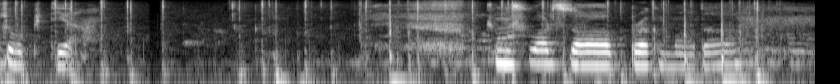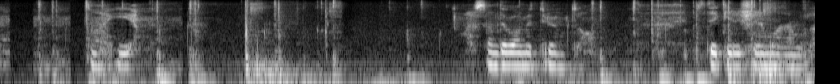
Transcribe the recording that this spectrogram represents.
Ne çabuk bitti ya. Gümüş varsa bırakın bana da. Ah iyi. Sen devam ettiriyorum tamam. Biz de gelişelim aramızda.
